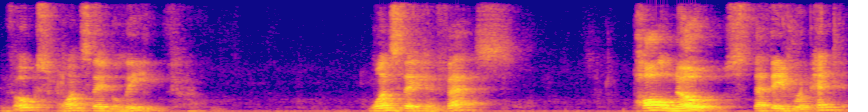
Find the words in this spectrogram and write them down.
And folks, once they believe, once they confess, Paul knows that they've repented.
